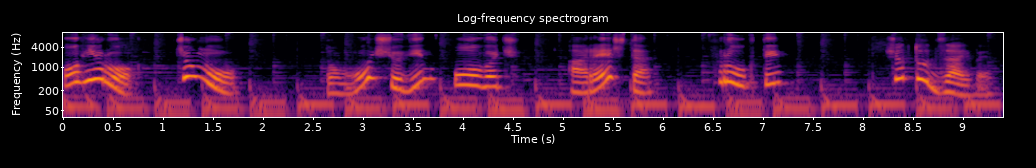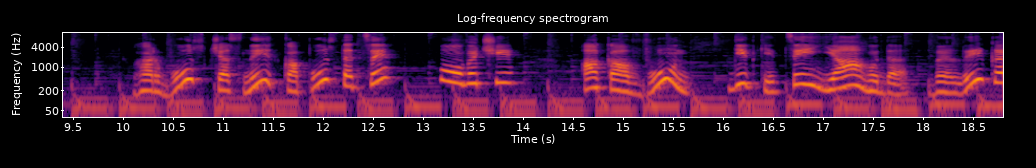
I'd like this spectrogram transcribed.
огірок. Чому? Тому що він овоч, а решта фрукти. Що тут зайве? Гарбуз, часник, капуста це овочі, а кавун, дітки, це ягода, велика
